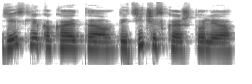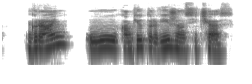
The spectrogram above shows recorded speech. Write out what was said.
Есть ли какая-то этическая, что ли, грань у компьютер vision сейчас?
